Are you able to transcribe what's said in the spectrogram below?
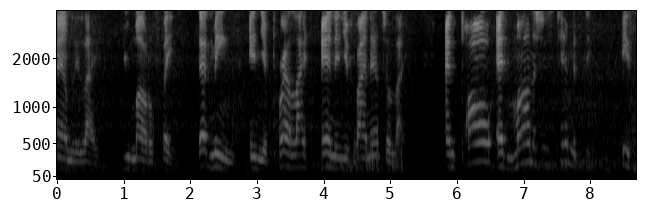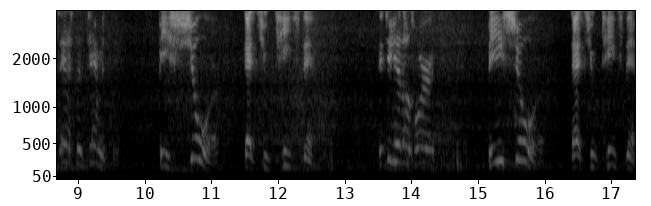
family life, you model faith. That means in your prayer life and in your financial life. And Paul admonishes Timothy. He says to Timothy, Be sure that you teach them. Did you hear those words? Be sure that you teach them.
